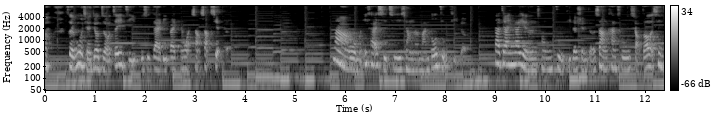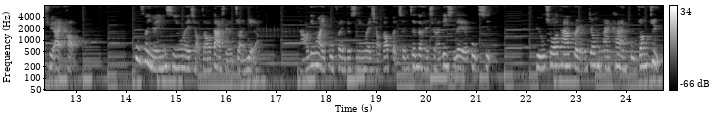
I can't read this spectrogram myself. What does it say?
所以目前就只有这一集不是在礼拜天晚上上线的。那我们一开始其实想了蛮多主题的，大家应该也能从主题的选择上看出小昭的兴趣爱好。部分原因是因为小昭大学的专业啦，然后另外一部分就是因为小昭本身真的很喜欢历史类的故事，比如说他本人就很爱看古装剧。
